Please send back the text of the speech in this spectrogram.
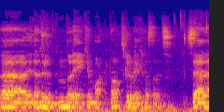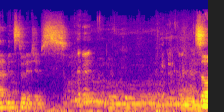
uh, i den runden når det egentlig Martha skulle bli kasta ut. Så jeg, det er min store juice. Så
